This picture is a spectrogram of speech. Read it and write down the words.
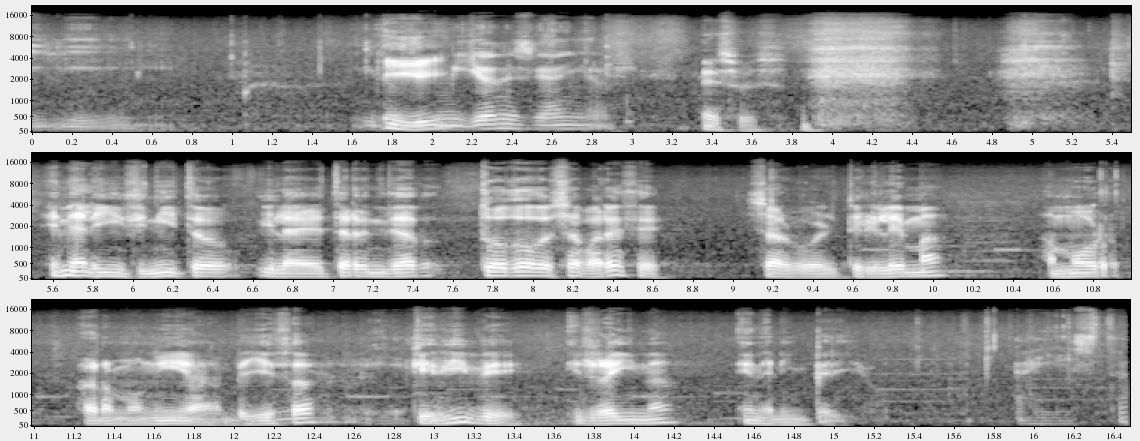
y- y los Y- millones de años. Eso es. En el infinito y la eternidad todo desaparece, salvo el trilema, amor, armonía, belleza, Belleza. Que vive y reina en el imperio. Ahí está,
